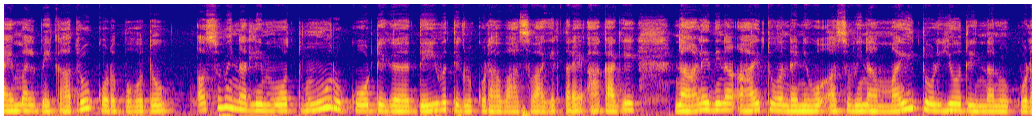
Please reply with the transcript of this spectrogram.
ಟೈಮಲ್ಲಿ ಬೇಕಾದರೂ ಕೊಡಬಹುದು ಹಸುವಿನಲ್ಲಿ ಮೂವತ್ತ್ಮೂರು ಕೋಟಿ ದೇವತೆಗಳು ಕೂಡ ವಾಸವಾಗಿರ್ತಾರೆ. ಹಾಗಾಗಿ ನಾಳೆ ದಿನ ಆಯಿತು ಅಂದರೆ ನೀವು ಹಸುವಿನ ಮೈ ತೊಳೆಯೋದ್ರಿಂದನೂ ಕೂಡ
